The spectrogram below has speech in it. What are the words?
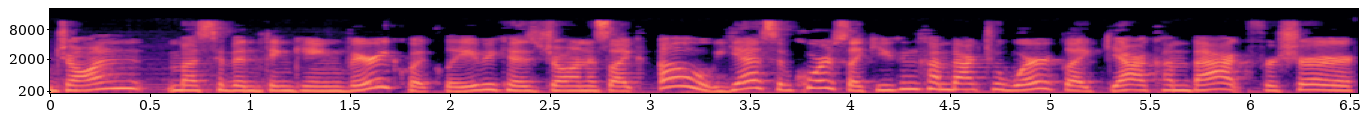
John must have been thinking very quickly because John is like, Oh, yes, of course. Like, you can come back to work. Like, yeah, come back for sure.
